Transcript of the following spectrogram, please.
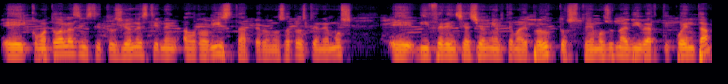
Eh, como todas las instituciones tienen ahorrovista, pero nosotros tenemos eh, diferenciación en el tema de productos. Tenemos una diverticuenta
